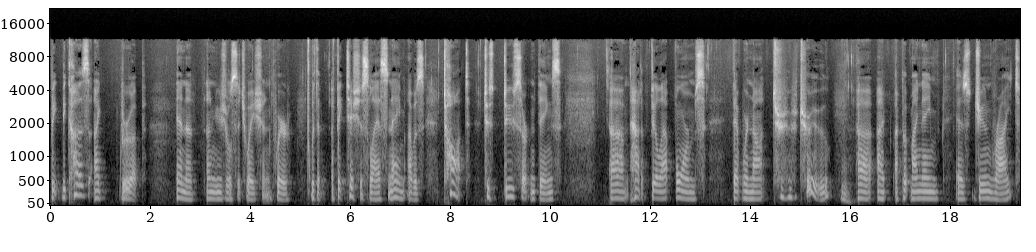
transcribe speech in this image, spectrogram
be, because I grew up in an unusual situation where, with a, a fictitious last name, I was taught to do certain things, um, how to fill out forms that were not tr- true. Hmm. Uh, I, I put my name as June Wright.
